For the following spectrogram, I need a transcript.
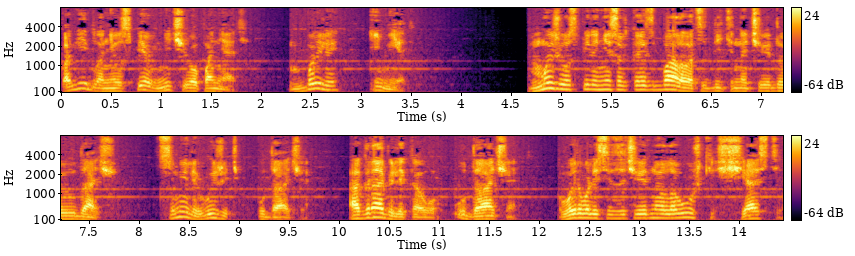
Погибло, не успев ничего понять. Были и нет. Мы же успели несколько избаловаться длительной чередой удач. Сумели выжить – удача. Ограбили кого – удача. Вырвались из очередной ловушки – счастье.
